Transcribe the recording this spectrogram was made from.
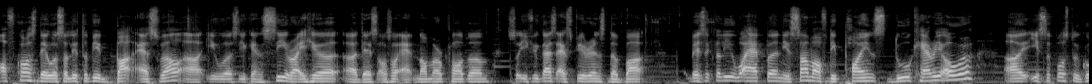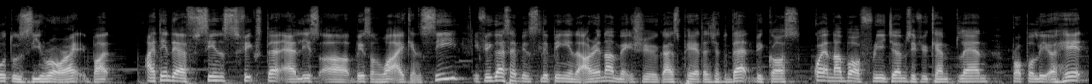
of course, there was a little bit bug as well. Uh, it was, you can see right here, uh, there's also abnormal problem. So if you guys experience the bug, basically what happened is some of the points do carry over. Uh, it's supposed to go to zero, right? But I think they have since fixed that at least uh, based on what I can see. If you guys have been sleeping in the arena, make sure you guys pay attention to that because quite a number of free gems if you can plan properly ahead.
